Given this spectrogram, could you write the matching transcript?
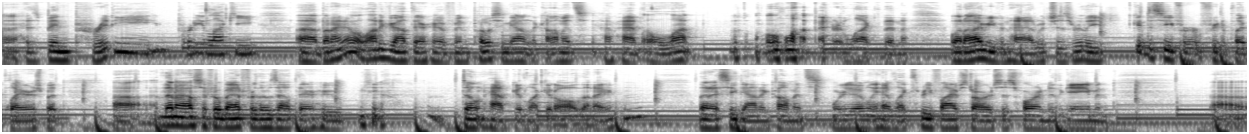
uh, has been pretty pretty lucky, uh, but I know a lot of you out there who have been posting down in the comments have had a lot a lot better luck than what I've even had, which is really good to see for free to play players. But uh, then I also feel bad for those out there who don't have good luck at all that I that I see down in comments where you only have like three five stars this far into the game and uh,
